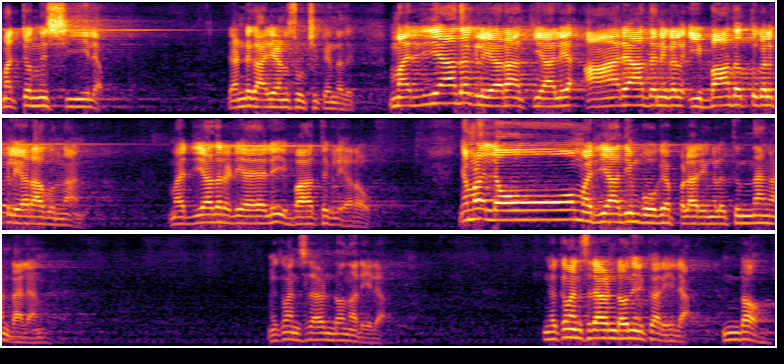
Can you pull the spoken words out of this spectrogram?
മറ്റൊന്ന് ശീലം. രണ്ട് കാര്യമാണ് സൂക്ഷിക്കേണ്ടത്. മര്യാദ ക്ലിയറാക്കിയാൽ ആരാധനകൾ ഇബാദത്തുകൾ ക്ലിയറാകുന്നതാണ്. മര്യാദ റെഡിയായാൽ ഇബാദത്ത് ക്ലിയറാവും. നമ്മളെല്ലോ മര്യാദയും പോകുക എപ്പോഴാണ് നിങ്ങൾ തിന്നാൻ കണ്ടാലാണ്. നിങ്ങൾക്ക് മനസ്സിലാവുണ്ടോന്ന് അറിയില്ല നിങ്ങൾക്ക് മനസ്സിലാവുണ്ടോന്ന് എനിക്കറിയില്ല. ഉണ്ടോ?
